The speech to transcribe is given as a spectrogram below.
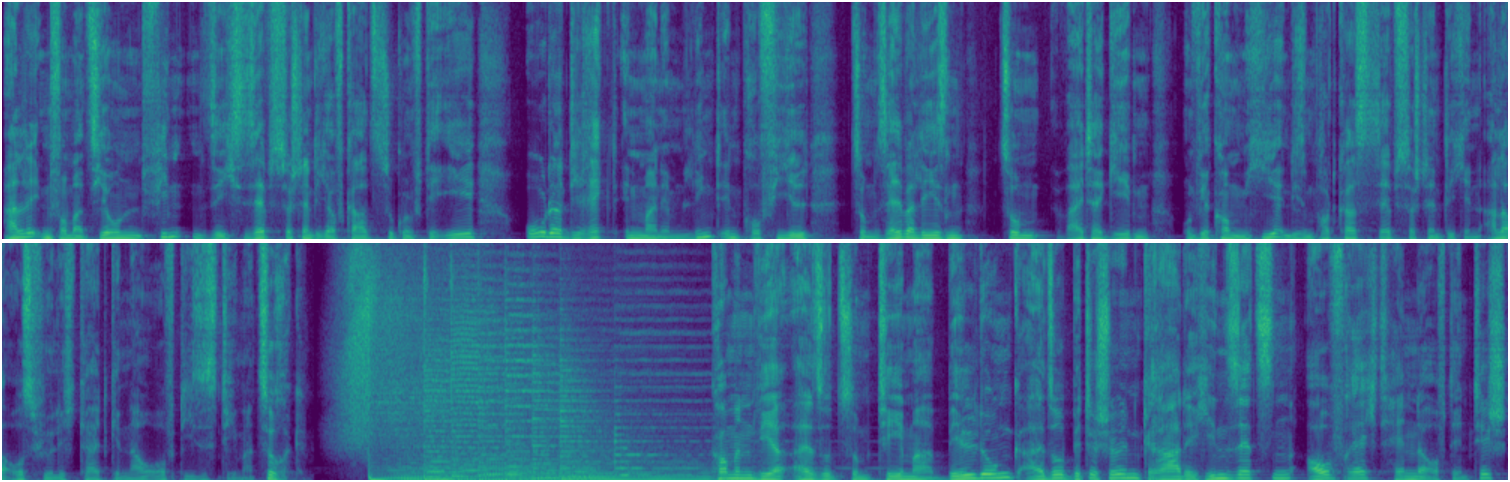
alle Informationen finden sich selbstverständlich auf karlszukunft.de oder direkt in meinem LinkedIn-Profil zum selberlesen, zum Weitergeben. Und wir kommen hier in diesem Podcast selbstverständlich in aller Ausführlichkeit genau auf dieses Thema zurück. Kommen wir also zum Thema Bildung. Also bitteschön, gerade hinsetzen, aufrecht, Hände auf den Tisch,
